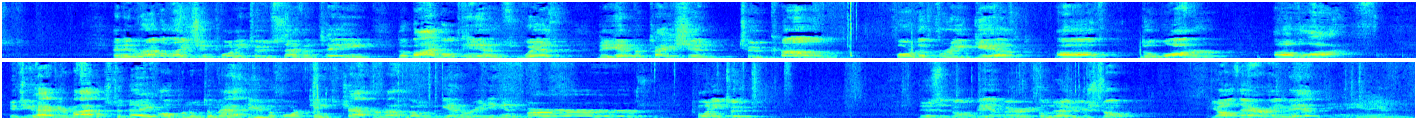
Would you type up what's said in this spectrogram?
And in Revelation 22:17, the Bible ends with the invitation to come for the free gift of the water of life. If you have your Bibles today, open them to Matthew, the 14th chapter, and I'm going to begin reading in verse 22. This is going to be a very familiar story. Y'all there? Amen? Amen.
